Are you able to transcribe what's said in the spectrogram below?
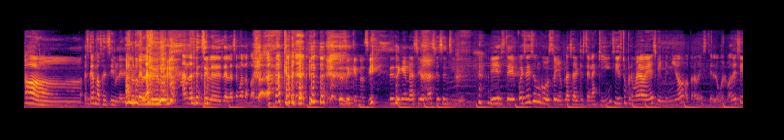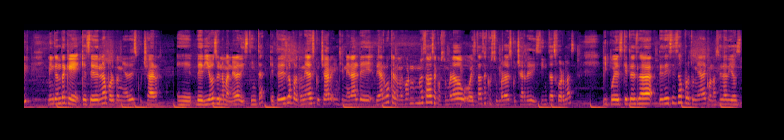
Ah, es que ando sensible, Ando sensible. Ando sensible desde la semana pasada. Desde que nací. Desde que nació, nació sensible. Este, pues es un gusto y un placer que estén aquí. Si es tu primera vez, bienvenido otra vez, te lo vuelvo a decir. Me encanta que, que se den la oportunidad de escuchar eh, de Dios de una manera distinta, que te des la oportunidad de escuchar en general de, de algo que a lo mejor no estabas acostumbrado o estás acostumbrado a escuchar de distintas formas y pues que te des, la, te des esa oportunidad de conocer a Dios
